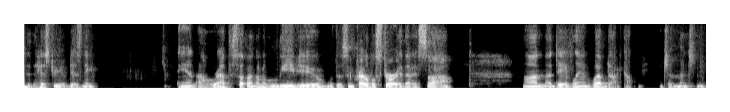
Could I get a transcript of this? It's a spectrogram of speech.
to the history of Disney. And I'll wrap this up. I'm going to leave you with this incredible story that I saw on davelandweb.com which I've mentioned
